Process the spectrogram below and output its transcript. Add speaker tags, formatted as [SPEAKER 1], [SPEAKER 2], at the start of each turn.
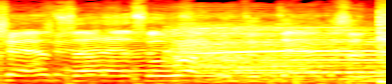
[SPEAKER 1] chance, and it's a weapon to dance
